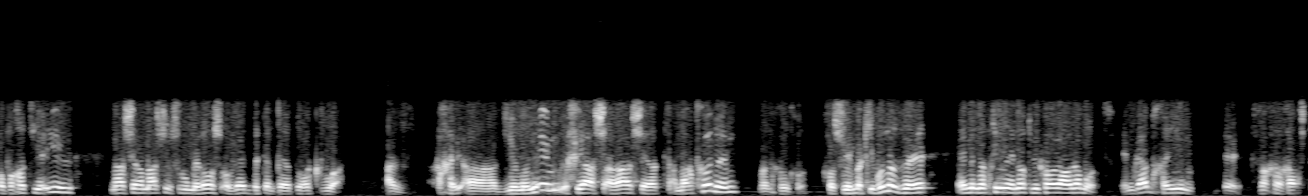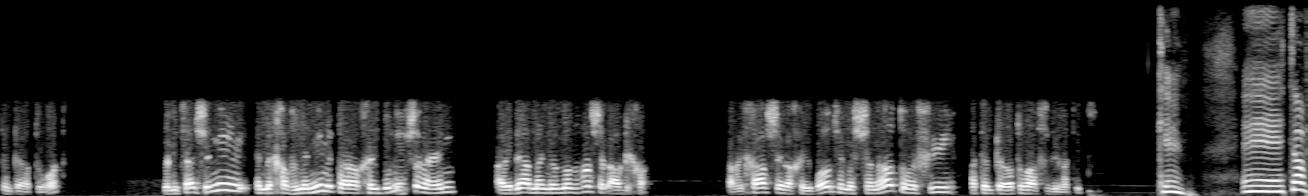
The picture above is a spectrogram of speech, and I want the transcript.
או פחות יעיל מאשר משהו שהוא מראש עובד בטמפרטורה קבועה. אז הדיונונים, לפי ההשערה שאת אמרת קודם, ואנחנו חושבים בכיוון הזה, הם מנסים ליהנות מכל העולמות. הם גם חיים בטווח רחב של טמפרטורות, ומצד שני, הם מכווננים את החלבונים שלהם על ידי המנגנון הזה של העריכה. עריכה של החלבון שמשנה אותו לפי הטמפרטורה הסביבתית. כן. Uh, טוב,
